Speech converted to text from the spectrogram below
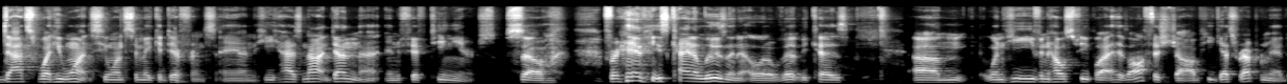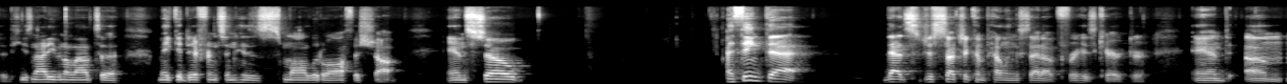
that's what he wants he wants to make a difference and he has not done that in 15 years so for him he's kind of losing it a little bit because um, when he even helps people at his office job he gets reprimanded. He's not even allowed to make a difference in his small little office job. And so i think that that's just such a compelling setup for his character. And um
